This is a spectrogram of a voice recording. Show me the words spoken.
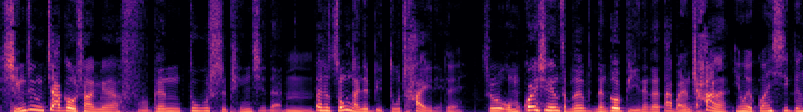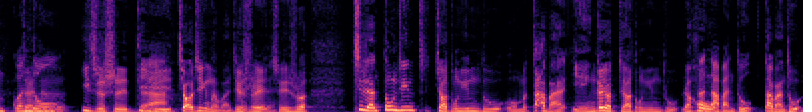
行政架构上面府跟都是平级的，嗯，但是总感觉比都差一点。对，就是我们关西人怎么能能够比那个大阪人差呢？因为关西跟关东一直是地域较劲的嘛，就是所以说，既然东京叫东京都，我们大阪也应该要叫东京都，然后大阪都大阪都，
